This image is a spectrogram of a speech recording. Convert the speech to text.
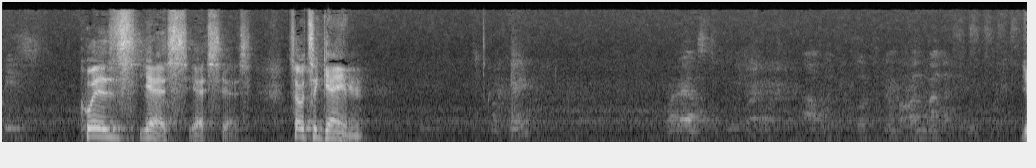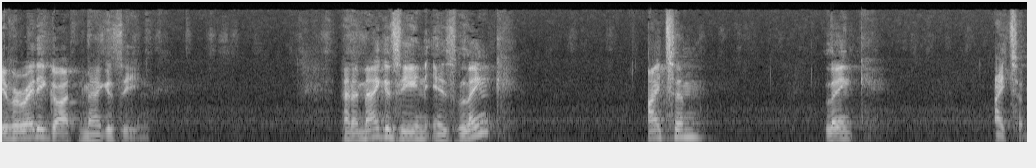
quiz. Quiz, yes, yes, yes. So it's a game. Okay. What else did we have? Uh, we put number one magazine. You've already got magazine. And a magazine is link, item, link, item.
